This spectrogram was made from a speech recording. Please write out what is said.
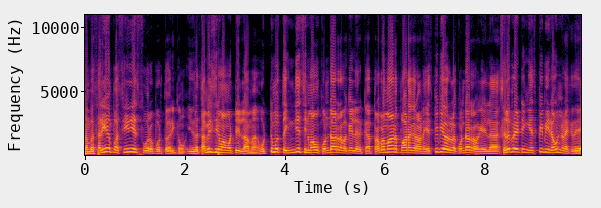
நம்ம சரியாப்பா சீனியர்ஸ் ஃபோரை பொறுத்த வரைக்கும் இதில் தமிழ் சினிமா மட்டும் இல்லாமல் ஒட்டுமொத்த இந்திய சினிமாவும் கொண்டாடுற வகையில் இருக்க பிரபலமான பாடகரான எஸ்பிபி அவர்களை கொண்டாடுற வகையில் செலிப்ரேட்டிங் எஸ்பிபி ரவுண்ட் நடக்குது.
